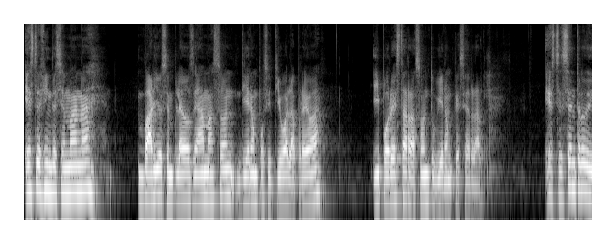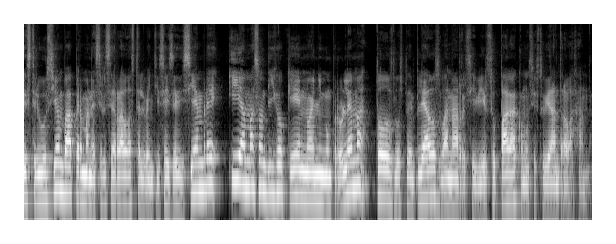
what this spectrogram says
Este fin de semana, varios empleados de Amazon dieron positivo a la prueba y por esta razón tuvieron que cerrarla. Este centro de distribución va a permanecer cerrado hasta el 26 de diciembre y Amazon dijo que no hay ningún problema, todos los empleados van a recibir su paga como si estuvieran trabajando.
